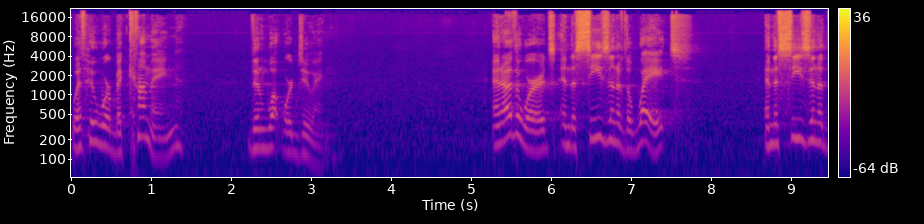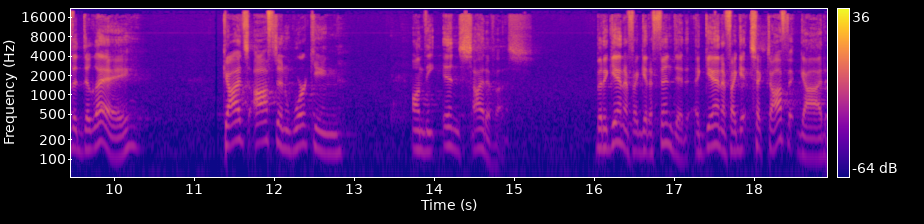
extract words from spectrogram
with who we're becoming than what we're doing. In other words, in the season of the wait, in the season of the delay, God's often working on the inside of us. But again, if I get offended, again, if I get ticked off at God,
